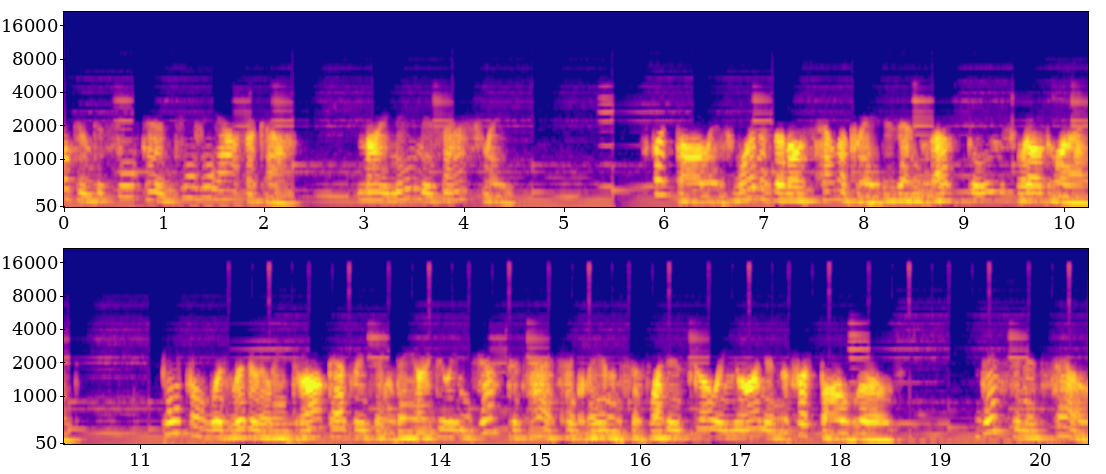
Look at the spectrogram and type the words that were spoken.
welcome to C10 TV Africa. My name is Ashley. Football is one of the most celebrated and loved games worldwide. People would literally drop everything they are doing just to catch a glimpse of what is going on in the football world. This in itself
